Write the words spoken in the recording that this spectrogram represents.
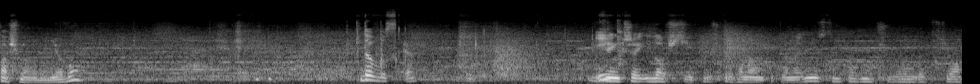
Taśmę aluminiową. Do wózka. W I? większej ilości. Już trochę mam kupione. Nie jestem pewny, czy będę chciał.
